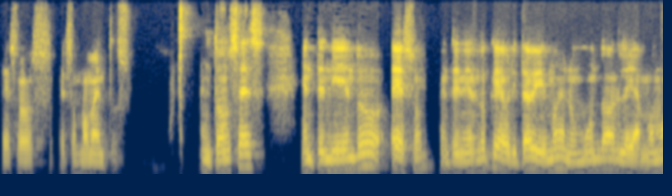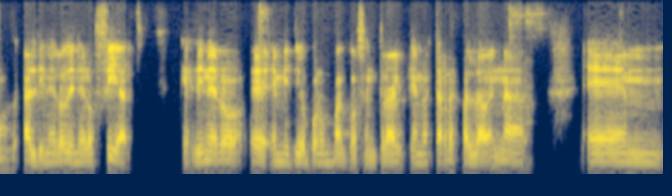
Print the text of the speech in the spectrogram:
esos, esos momentos. Entonces, entendiendo eso, entendiendo que ahorita vivimos en un mundo donde le llamamos al dinero dinero fiat, que es dinero eh, emitido por un banco central que no está respaldado en nada, em,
